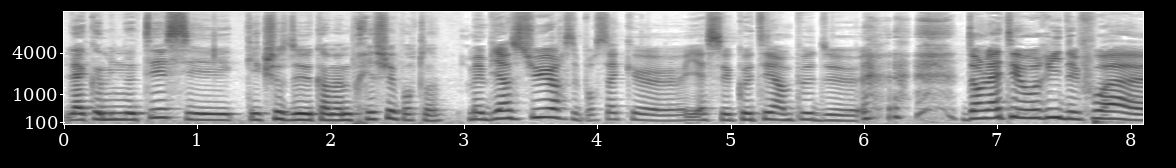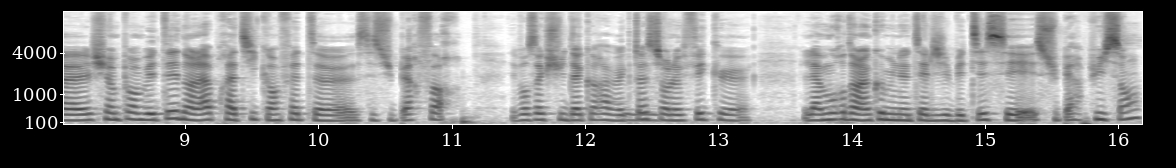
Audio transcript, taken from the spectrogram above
la communauté, c'est quelque chose de quand même précieux pour toi. Mais bien sûr, c'est pour ça qu'il y a ce côté un peu de... dans la théorie, des fois, je suis un peu embêtée. Dans la pratique, en fait, c'est super fort. C'est pour ça que je suis d'accord avec toi mm. sur le fait que l'amour dans la communauté LGBT, c'est super puissant.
